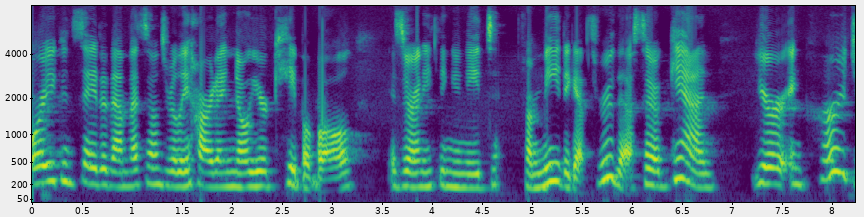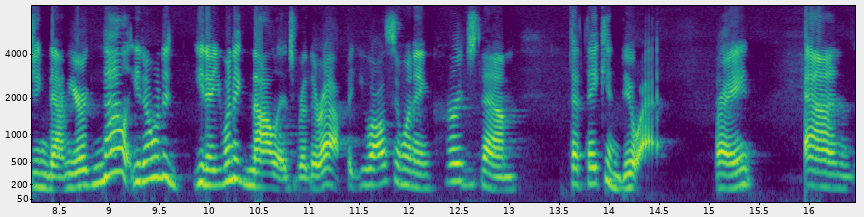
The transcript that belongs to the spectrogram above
Or you can say to them, "That sounds really hard. I know you're capable. Is there anything you need to, from me to get through this. So again, you're encouraging them. You're acknowledge. You don't want to, you know, you want to acknowledge where they're at, but you also want to encourage them that they can do it, right? And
